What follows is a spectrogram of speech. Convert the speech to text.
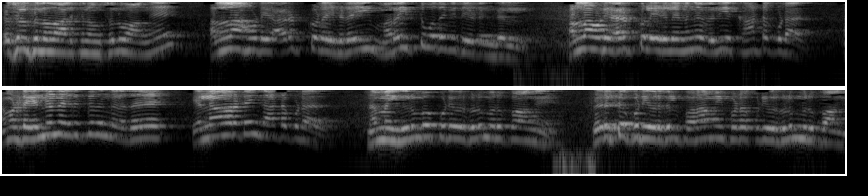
ரசூல் சல்லா அலிஸ்லாம் சொல்லுவாங்க அல்லாஹுடைய அருட்கொலைகளை மறைத்து உதவி தேடுங்கள். அல்லாஹுடைய அருட்கொலைகள் என்னங்க வெளியே காட்டக்கூடாது. நம்மள்ட்ட என்னென்ன இருக்குதுங்கிறத எல்லார்ட்டையும் காட்டக்கூடாது. நம்மை விரும்பக்கூடியவர்களும் இருப்பாங்க. வெறுக்கக்கூடியவர்கள் பராமைப்படக்கூடியவர்களும் இருப்பாங்க.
